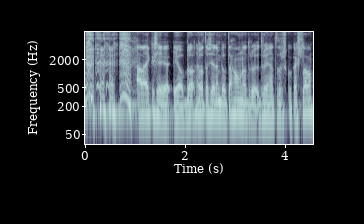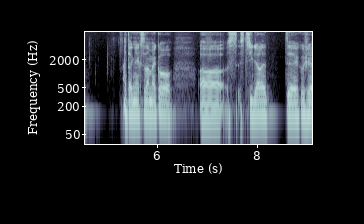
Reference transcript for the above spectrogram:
Ale jakože jo, bylo, bylo to, že jeden byl tahoun a druhý, druhý na to trošku kašlal. A tak nějak se tam jako uh, střídali ty, jakože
